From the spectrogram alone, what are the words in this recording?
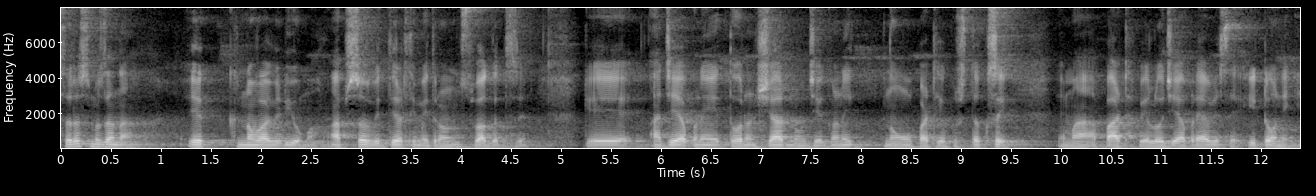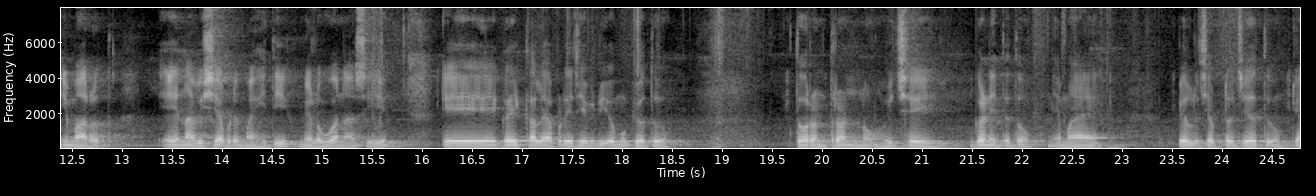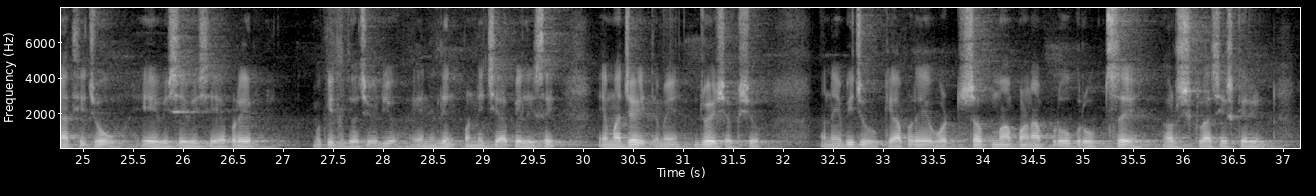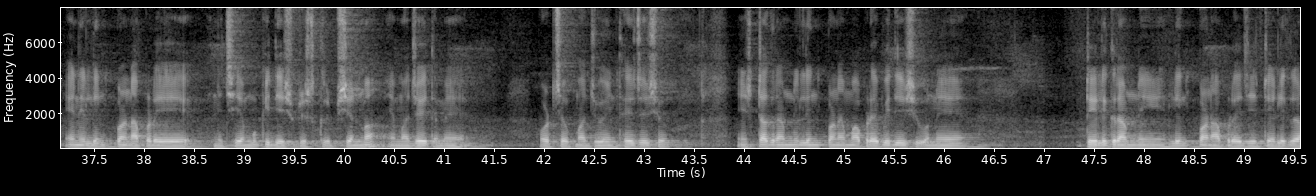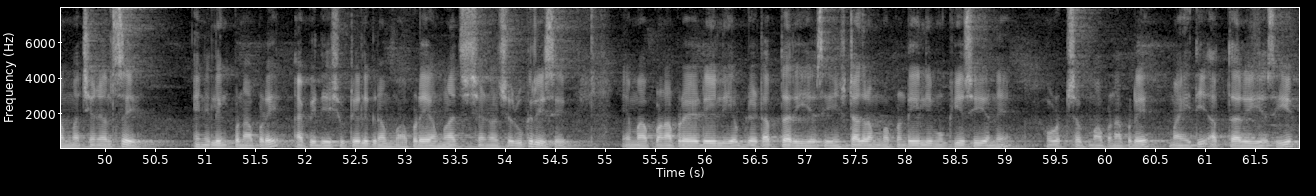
સરસ મજાના એક નવા વિડીયોમાં આપ સૌ વિદ્યાર્થી મિત્રોનું સ્વાગત છે કે આજે આપણે ધોરણ ચારનું જે ગણિતનું પાઠ્યપુસ્તક છે, એમાં પાઠ પહેલો જે આપણે આવે છે ઈંટોની ઇમારત એના વિશે આપણે માહિતી મેળવવાના છીએ કે ગઈકાલે આપણે જે વીડિયો મૂક્યો હતો, ધોરણ ત્રણનો વિષય ગણિત હતો, એમાં પહેલું ચેપ્ટર જે હતું, ક્યાંથી જોવું, એ વિષય વિશે આપણે મૂકી દીધો છે વીડિયો એની લિંક પણ નીચે આપેલી છે. એમાં જઈ તમે જોઈ શકશો. અને બીજું કે આપણે વોટ્સઅપમાં પણ આપણું ગ્રુપ છે, હર્ષ ક્લાસીસ કરીને. એની લિંક પણ આપણે નીચે મૂકી દઈશું ડિસ્ક્રિપ્શનમાં એમાં જઈ તમે વોટ્સઅપમાં જોઈન થઈ જશો. ઇન્સ્ટાગ્રામની લિંક પણ એમાં આપણે આપી દઈશું અને ટેલિગ્રામની લિંક પણ આપણે જે ટેલિગ્રામમાં ચેનલ છે, એની લિંક પણ આપણે આપી દઈશું. ટેલિગ્રામમાં આપણે હમણાં જ ચેનલ શરૂ કરી છે. એમાં પણ આપણે ડેઈલી અપડેટ આપતા રહીએ છીએ. ઇન્સ્ટાગ્રામમાં પણ ડેઈલી મૂકીએ છીએ અને વોટ્સઅપમાં પણ આપણે માહિતી આપતા રહીએ છીએ.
